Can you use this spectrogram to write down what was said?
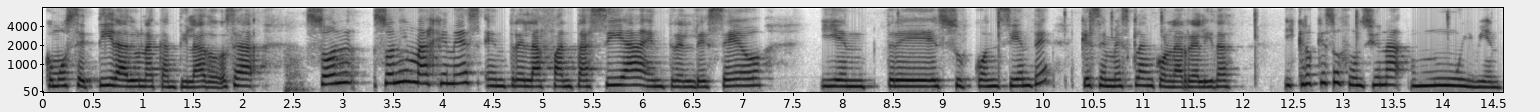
cómo se tira de un acantilado. O sea, son, son imágenes entre la fantasía, entre el deseo y entre el subconsciente que se mezclan con la realidad. Y creo que eso funciona muy bien.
